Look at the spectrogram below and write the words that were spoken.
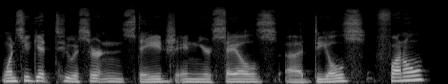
once you get to a certain stage in your sales uh, deals funnel,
